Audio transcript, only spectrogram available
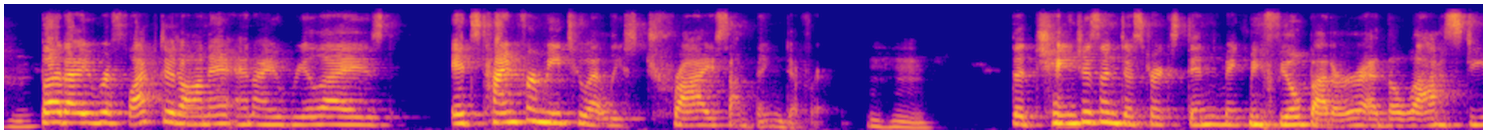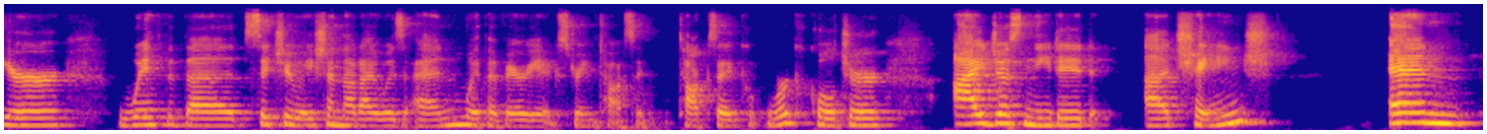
mm-hmm. but i reflected on it and i realized it's time for me to at least try something different. Mm-hmm the changes in districts didn't make me feel better. And the last year, with the situation that I was in with a very extreme toxic, toxic work culture, I just needed a change. And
